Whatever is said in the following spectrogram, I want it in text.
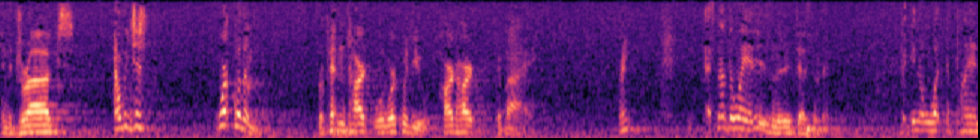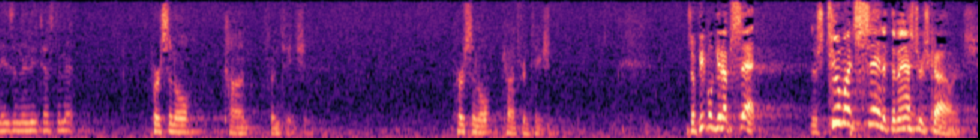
in the drugs, and we just work with them. Repentant heart will work with you. Hard heart, goodbye. Right? That's not the way it is in the New Testament. But you know what the plan is in the New Testament? Personal confrontation. Personal confrontation. So people get upset. There's too much sin at the Master's College.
